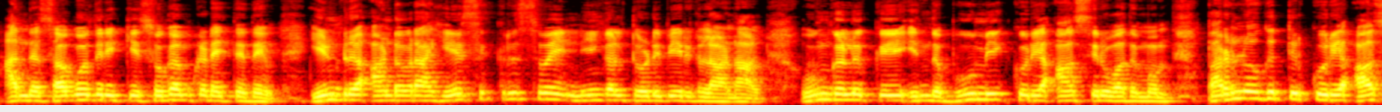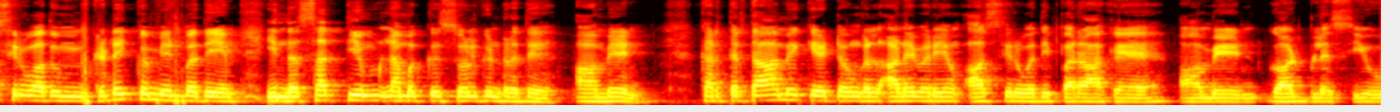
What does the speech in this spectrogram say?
அந்த சகோதரிக்கு சுகம் கிடைத்தது. இன்று ஆண்டவராக இயேசு கிறிஸ்துவை நீங்கள் தொடுவீர்களானால் உங்களுக்கு இந்த பூமிக்குரிய ஆசீர்வாதமும் பரலோகத்திற்குரிய ஆசீர்வாதமும் கிடைக்கும் என்பதே இந்த சத்தியம் நமக்கு சொல்கின்றது. ஆமேன். கர்த்தர் தாமே கேட்ட உங்கள் அனைவரையும் ஆசீர்வதிப்பராக. ஆமேன். God bless you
